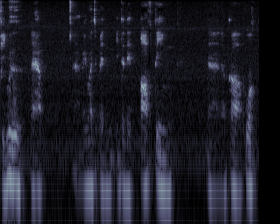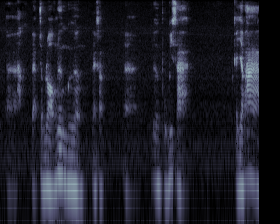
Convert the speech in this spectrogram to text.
ฝีมือนะครับ ไม่ว่าจะเป็น Internet of Things นะแล้วก็พวกแบบจำลองเรื่องเมืองนะครับเรื่องภูมิศาสตร์ กายภาพ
